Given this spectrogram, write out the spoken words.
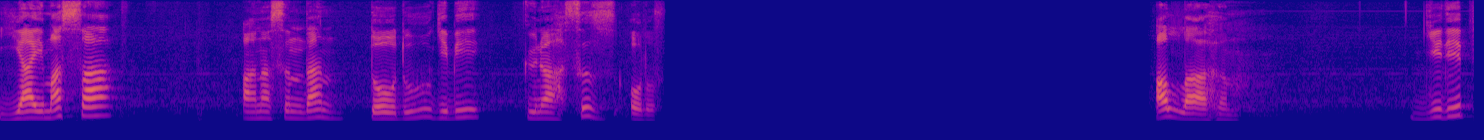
yaymazsa anasından doğduğu gibi günahsız olur. Allah'ım gidip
